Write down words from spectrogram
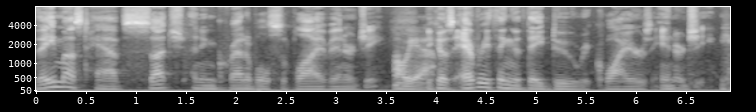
they must have such an incredible supply of energy. Oh, yeah. Because everything that they do requires energy. Yes.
